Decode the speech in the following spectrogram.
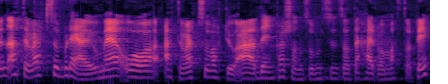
Men etter hvert så ble jeg jo med, og etter hvert så ble jo jeg den personen som syntes at det her var mest artig.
